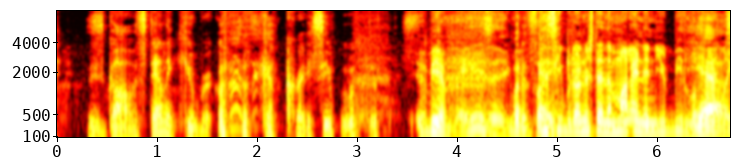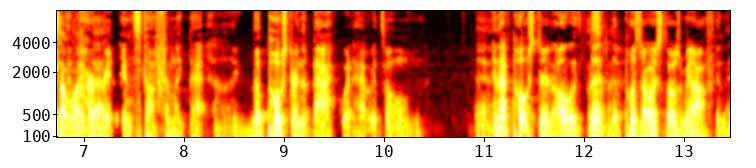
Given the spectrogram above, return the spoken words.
he's gone. But Stanley Kubrick would be like a crazy movie. It'd be amazing. But it's like he would understand the mind and you'd be looking Yeah, at like the like that. carpet and stuff and like that. Like, the poster in the back would have its own. Yeah. And that poster it always the, the poster always throws me off. And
